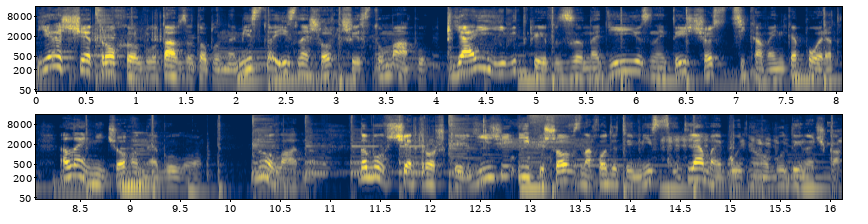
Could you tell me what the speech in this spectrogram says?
Я ще трохи облутав затоплене місто і знайшов чисту мапу. Я її відкрив з надією знайти щось цікавеньке поряд, але нічого не було. Ну ладно. Добув ще трошки їжі і пішов знаходити місце для майбутнього будиночка.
